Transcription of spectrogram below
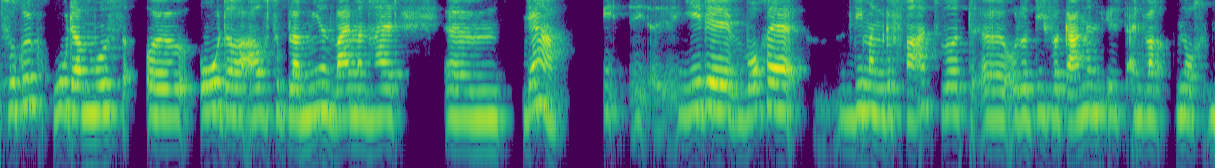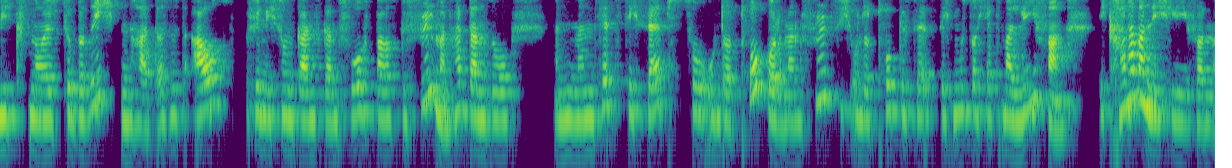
zurückrudern muss äh, oder auch zu blamieren, weil man halt ähm, ja jede Woche, die man gefragt wird äh, oder die vergangen ist, einfach noch nichts Neues zu berichten hat. Das ist auch, finde ich, so ein ganz, ganz furchtbares Gefühl. Man hat dann so, man, man setzt sich selbst so unter Druck oder man fühlt sich unter Druck gesetzt. Ich muss doch jetzt mal liefern. Ich kann aber nicht liefern.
